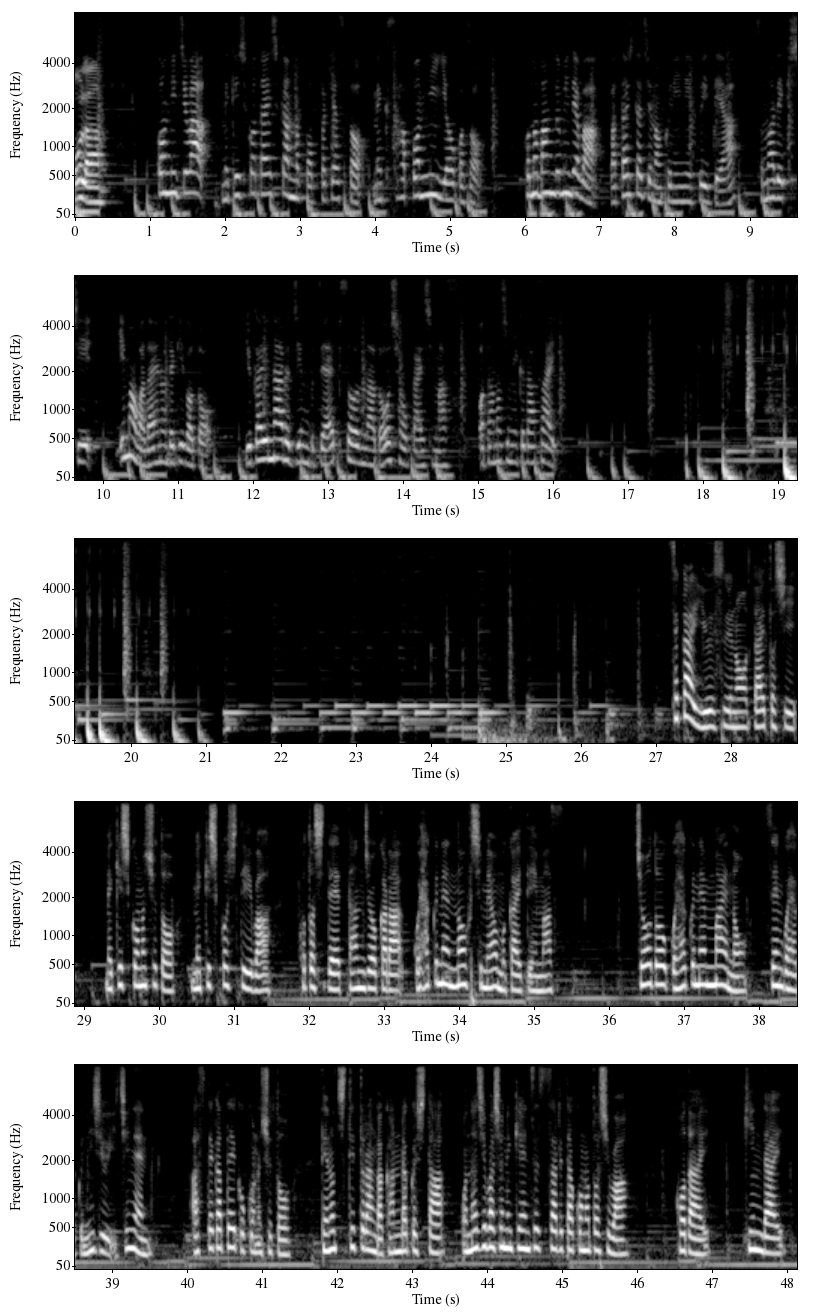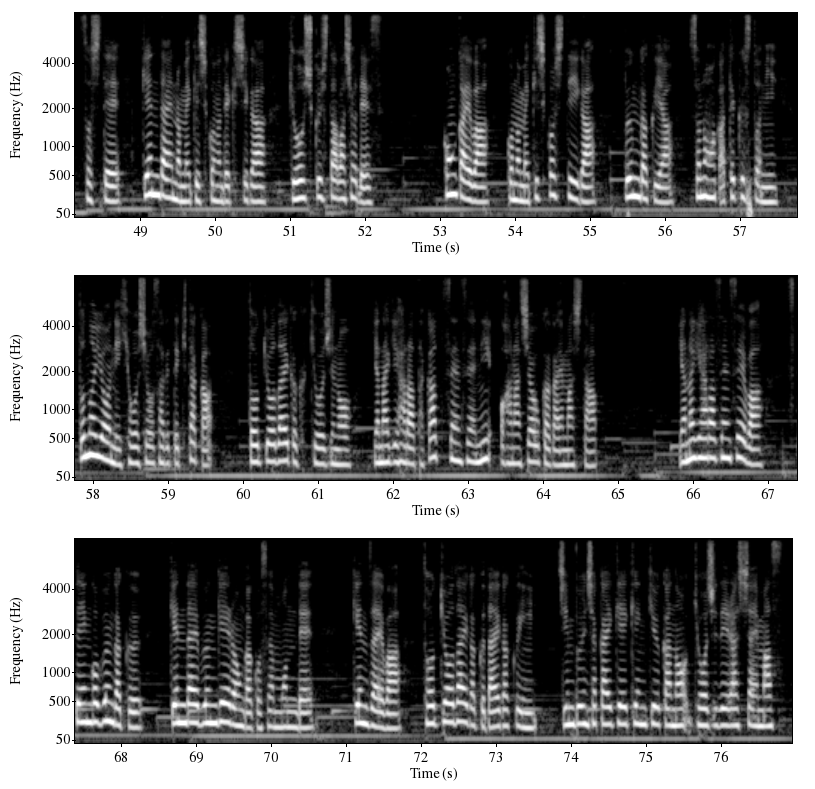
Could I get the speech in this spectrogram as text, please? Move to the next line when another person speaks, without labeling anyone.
Hola!
こんにちは。メキシコ大使館のポッドキャストメクスハポンにようこそ。この番組では私たちの国についてやその歴史今話題の出来事ゆかりのある人物やエピソードなどを紹介します。お楽しみください。世界有数の大都市メキシコの首都メキシコシティは今年で誕生から500年の節目を迎えています。ちょうど500年前の1521年アステカ帝国の首都テノチティトランが陥落した同じ場所に建設されたこの都市は古代近代そして現代のメキシコの歴史が凝縮した場所です。今回はこのメキシコシティが文学やその他テクストにどのように表彰されてきたか東京大学教授の柳原隆敦先生にお話を伺いました。柳原先生はスペイン語文学現代文芸論がご専門で現在は東京大学大学院人文社会系研究科の教授でいらっしゃいます。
